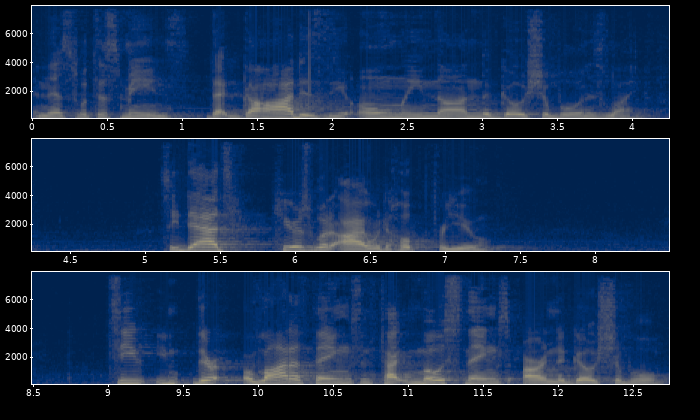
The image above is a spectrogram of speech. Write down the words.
And that's what this means that God is the only non negotiable in his life. See, dads, here's what I would hope for you. See, there are a lot of things, in fact, most things are negotiable.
